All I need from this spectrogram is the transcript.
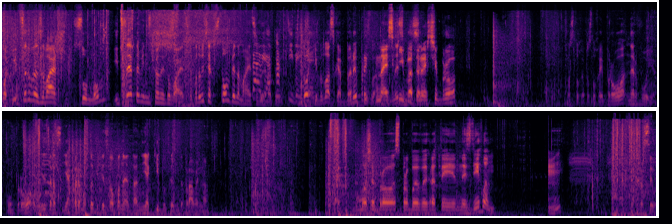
Докі, це ти називаєш сумом, і це тобі нічого не відбувається. Подивися, як Стомпі намагається виграти. Докі, будь ласка, бери приклад. Найс не хіба, смійся. до речі, бро. Послухай, послухай, бро нервує. У бро говорить зараз, як перемогти піти свого опонента, а не як кібу кинути правильно. Може, бро спробує виграти не з Діглом? М? Красиво.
